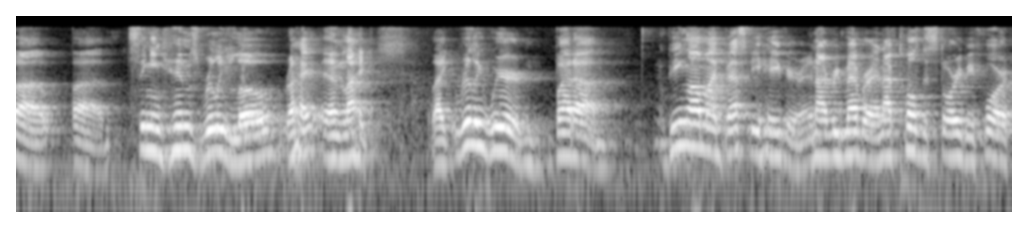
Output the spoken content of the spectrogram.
uh, uh, singing hymns really low, right? And like, like really weird. But um, being on my best behavior, and I remember, and I've told this story before,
